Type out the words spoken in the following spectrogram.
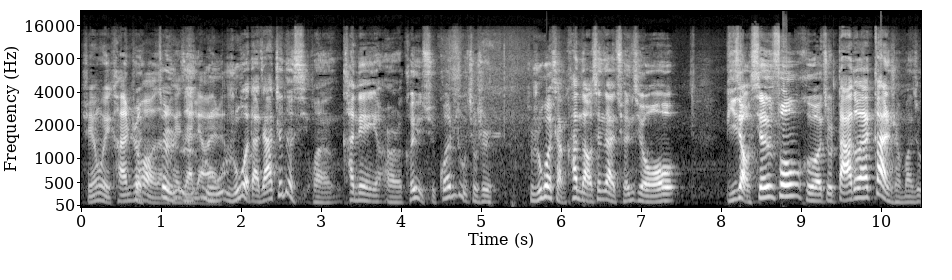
水形物语》看完之后，咱就是们可以再聊一聊如。如果大家真的喜欢看电影，可以去关注，就是就如果想看到现在全球比较先锋和就是大家都在干什么，就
